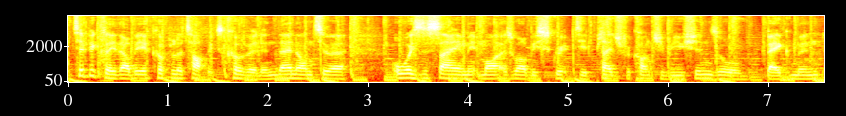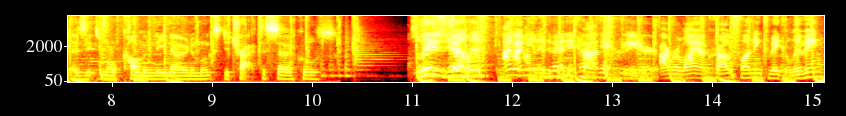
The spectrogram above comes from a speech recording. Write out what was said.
Typically there'll be a couple of topics covered and then onto a always the same it might as well be scripted pledge for contributions or begman as it's more commonly known amongst detractor circles. So, ladies and gentlemen, I'm an independent content creator. I rely on crowdfunding to make a living.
